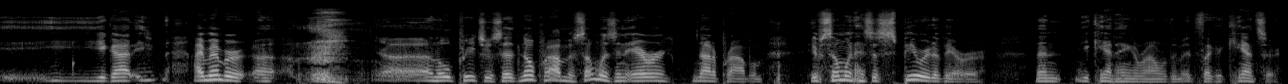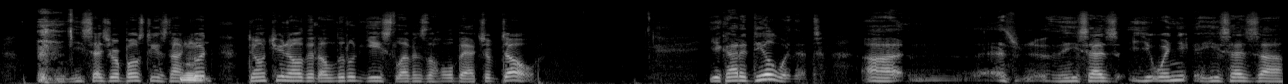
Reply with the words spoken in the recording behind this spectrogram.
you got. I remember uh, uh, an old preacher said, "No problem. If someone's in error, not a problem. If someone has a spirit of error, then you can't hang around with them. It's like a cancer." he says, "Your boasting is not good. Don't you know that a little yeast leavens the whole batch of dough?" You got to deal with it. Uh, as he says, you when you, he says, uh,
